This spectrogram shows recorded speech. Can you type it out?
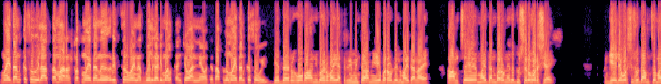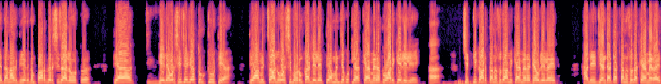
मैदान कसं होईल? आता महाराष्ट्रात मैदान रितसर होईनात बैलगाडी मालकांच्या अन्याय होत्यात. आपलं मैदान कसं होईल? हे दरगोबा आणि भैरोबा यात्रेनिमित्त आम्ही हे भरवलेलं मैदान आहे. आमचं हे मैदान भरवण्याचं दुसरं वर्ष आहे. गेल्या वर्षी सुद्धा आमचं मैदान अगदी एकदम पारदर्शी झालं होतं. त्या गेल्या वर्षीच्या ज्या त्रुटी होत्या त्या आम्ही चालू वर्षी भरून काढलेल्या त्या म्हणजे कुठल्या कॅमेऱ्यात वाढ केलेली आहे. हा. चिठ्ठी काढताना सुद्धा आम्ही कॅमेरा ठेवलेले आहेत. खाली झेंडा टाकताना सुद्धा कॅमेरा आहेत.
